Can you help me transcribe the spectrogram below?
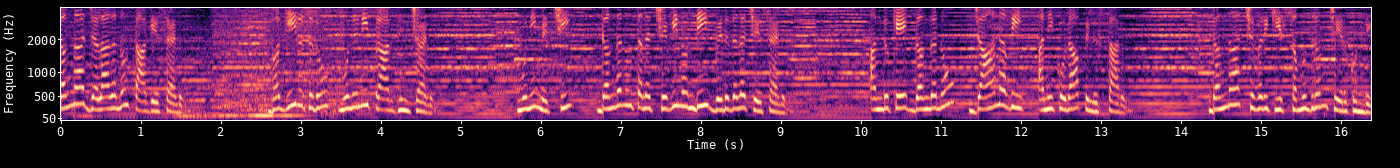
గంగా జలాలను తాగేశాడు. భగీరథుడు మునిని ప్రార్థించాడు. ముని మెచ్చి గంగను తన చెవి నుండి విడుదల చేశాడు. అందుకే గంగను జాహ్నవి అని కూడా పిలుస్తారు. గంగా చివరికి సముద్రం చేరుకుంది.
